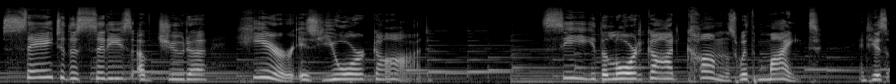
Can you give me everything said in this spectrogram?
Say to the cities of Judah, Here is your God. See, the Lord God comes with might, and his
